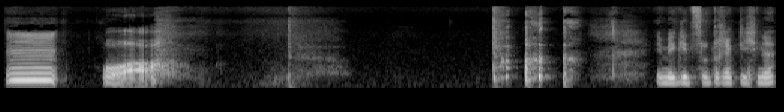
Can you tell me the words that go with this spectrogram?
Mm, oh. Mir geht's so dreckig, ne?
